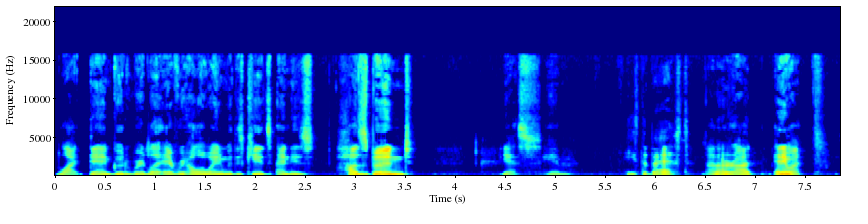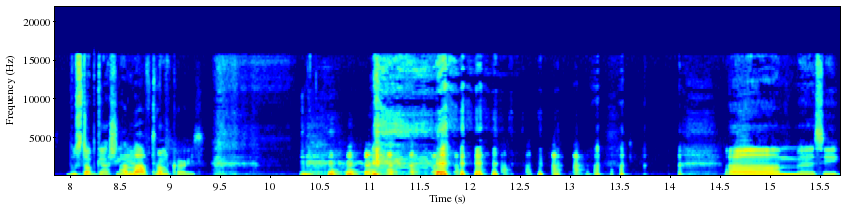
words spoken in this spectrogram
like damn good Riddler every Halloween with his kids and his husband? Yes, him. He's the best. I know, right? Anyway, we'll stop gushing. I now. love Tom Cruise. Ah, mercy.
